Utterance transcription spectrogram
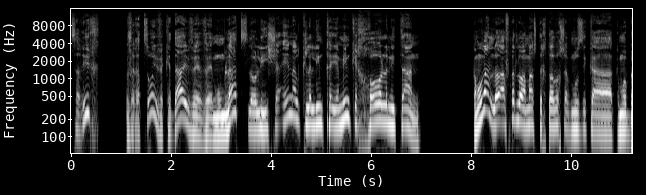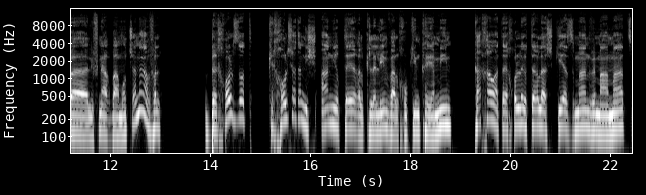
צריך ורצוי וכדאי ו- ומומלץ לו להישען על כללים קיימים ככל הניתן. כמובן, לא, אף אחד לא אמר שתכתוב עכשיו מוזיקה כמו ב- לפני 400 שנה, אבל בכל זאת, ככל שאתה נשען יותר על כללים ועל חוקים קיימים, ככה אתה יכול יותר להשקיע זמן ומאמץ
